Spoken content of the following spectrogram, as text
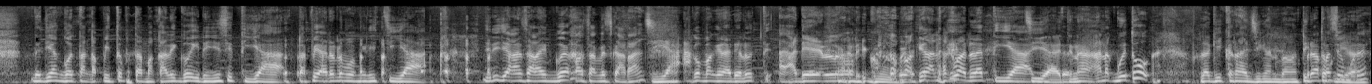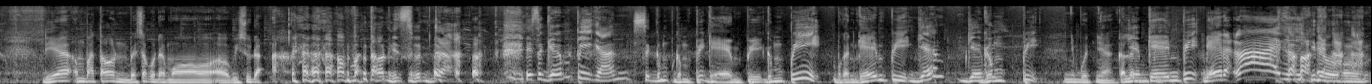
Jadi yang gue tangkap itu pertama kali gue idenya sih Tia Tapi akhirnya memilih Cia Jadi jangan salahin gue kalau sampai sekarang Cia. Gue manggil adek lu Adek lu Adek gue. Manggil anak lu adalah Tia Tia gitu. Nah anak gue tuh lagi kerajingan banget Berapa TikTok sih dia umurnya? Dia 4 tahun besok udah mau uh, wisuda Empat tahun sudah Ya segempi kan Segem, gempi gempi gempi bukan gempi Gem Gempi gempi nyebutnya kalau Gempi. gempi beda lagi dong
